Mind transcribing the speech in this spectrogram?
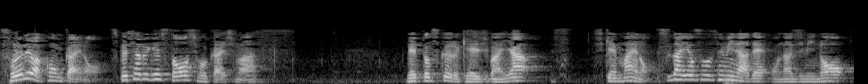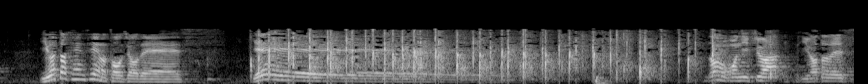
それでは今回のスペシャルゲストを紹介します。ネットスクール掲示板や試験前の出題予想セミナーでおなじみの岩田先生の登場ですイエーイどうもこんにちは、岩田です。よ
